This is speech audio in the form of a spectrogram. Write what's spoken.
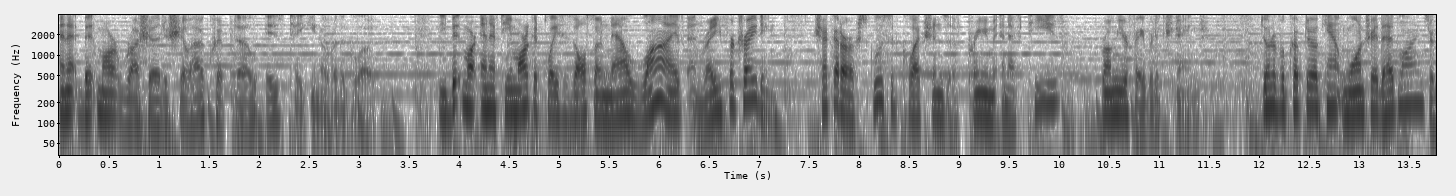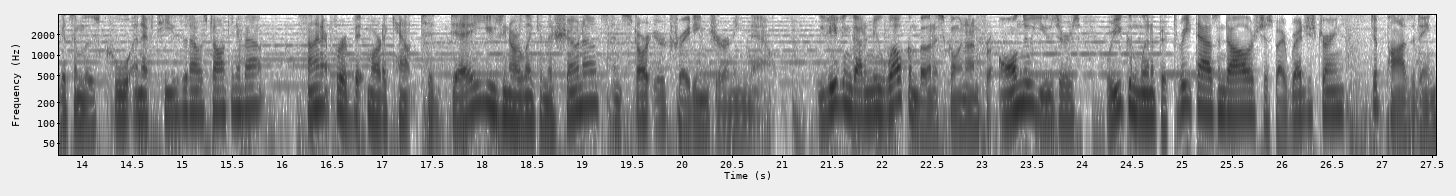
and at Bitmart Russia to show how crypto is taking over the globe. The Bitmart NFT marketplace is also now live and ready for trading. Check out our exclusive collections of premium NFTs from your favorite exchange. Don't have a crypto account and want to trade the headlines or get some of those cool NFTs that I was talking about? Sign up for a Bitmart account today using our link in the show notes and start your trading journey now. We've even got a new welcome bonus going on for all new users where you can win up to $3,000 just by registering, depositing,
